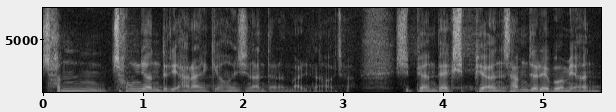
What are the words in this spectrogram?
천 청년들이 하나님께 헌신한다는 말이 나오죠. 시편 110편 3절에 보면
